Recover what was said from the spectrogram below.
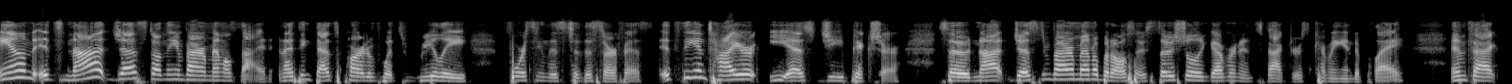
And it's not just on the environmental side. And I think that's part of what's really forcing this to the surface. It's the entire ESG picture. So not just environmental, but also social and governance factors coming into play. In fact,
